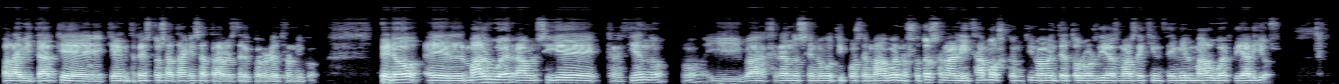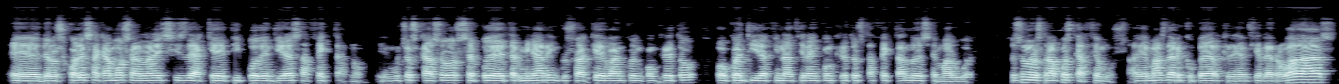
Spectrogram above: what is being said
para evitar que, que entre estos ataques a través del correo electrónico pero el malware aún sigue creciendo y va generándose nuevos tipos de malware. Nosotros analizamos continuamente todos los días más de 15.000 malware diarios, eh, de los cuales sacamos análisis de a qué tipo de entidades afectan. en muchos casos se puede determinar incluso a qué banco en concreto o qué entidad financiera en concreto está afectando ese malware. Esos son los trabajos que hacemos, además de recuperar credenciales robadas,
